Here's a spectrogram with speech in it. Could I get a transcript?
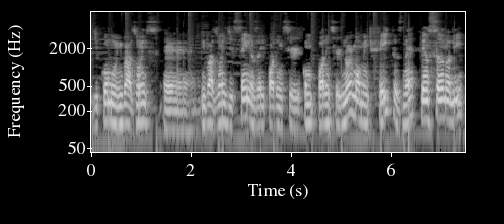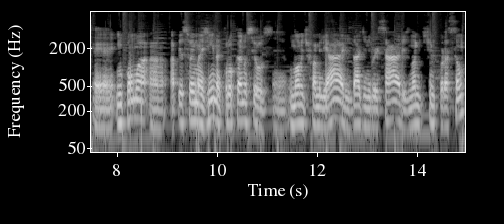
de como invasões, é, invasões de senhas aí podem ser, como podem ser normalmente feitas, né? Pensando ali é, em como a, a, a, pessoa imagina colocando seus é, o nome de familiares, data de aniversários, nome de time de coração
